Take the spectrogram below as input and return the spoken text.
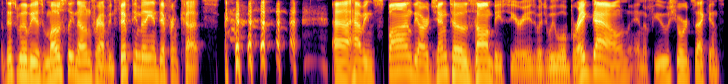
This movie is mostly known for having 50 million different cuts. Uh, having spawned the Argento zombie series, which we will break down in a few short seconds.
